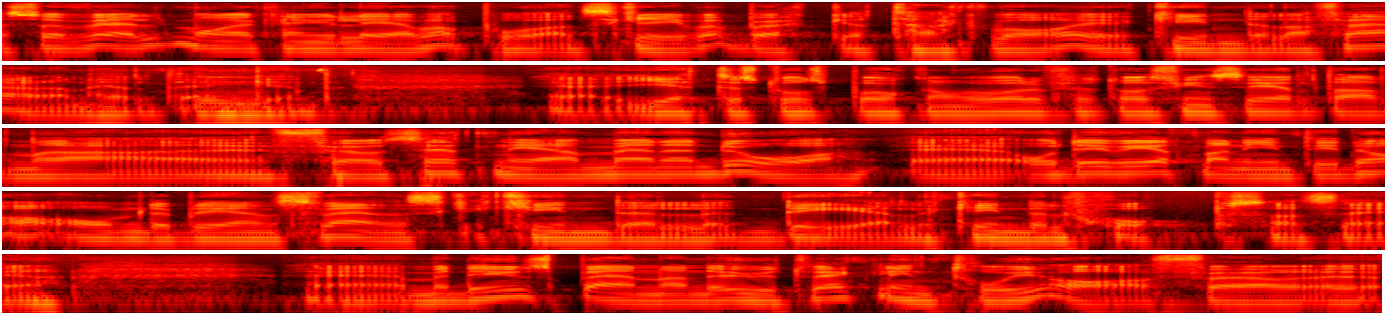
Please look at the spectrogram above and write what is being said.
Så väldigt många kan ju leva på att skriva böcker tack vare Kindle-affären helt mm. enkelt. Mm. Eh, jättestort språkområde förstås, finns helt andra eh, förutsättningar. Men ändå, eh, och det vet man inte idag om det blir en svensk Kindle-del, Kindle Shop så att säga. Men det är en spännande utveckling tror jag för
